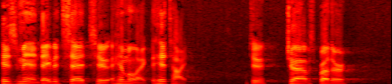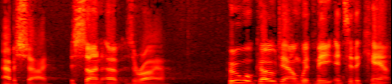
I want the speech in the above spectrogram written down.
his men, David said to Ahimelech the Hittite, to Joab's brother Abishai, the son of Zeruiah, Who will go down with me into the camp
